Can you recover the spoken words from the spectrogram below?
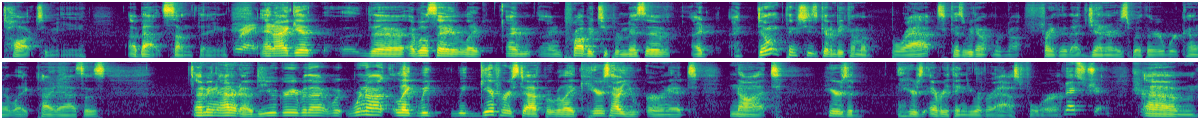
talk to me about something. Right. And I get the I will say like I'm I'm probably too permissive. I I don't think she's going to become a brat because we don't we're not frankly that generous with her. We're kind of like tight asses. I mean, I don't know. Do you agree with that? We- We're not like we we give her stuff, but we're like, here's how you earn it, not here's a here's everything you ever asked for. That's true. Um,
